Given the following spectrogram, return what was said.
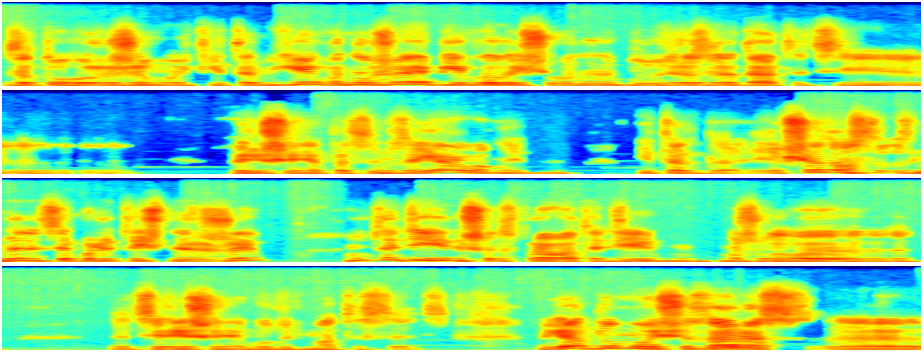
за того режиму, який там є, вони вже об'явили, що вони не будуть розглядати ці е, рішення по цим заявам і, так далі. Якщо там зміниться політичний режим, ну тоді інша справа, тоді можливо е, ці рішення будуть мати сенс. Я думаю, що зараз е,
